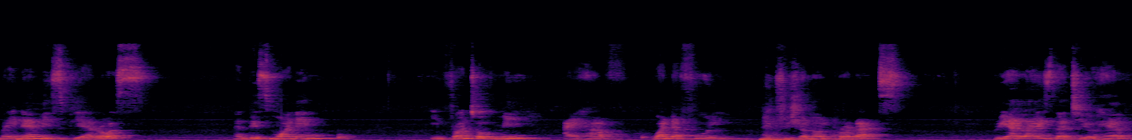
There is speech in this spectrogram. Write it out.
My name is Pearose, and this morning in front of me I have wonderful nutritional products. Realize that your health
